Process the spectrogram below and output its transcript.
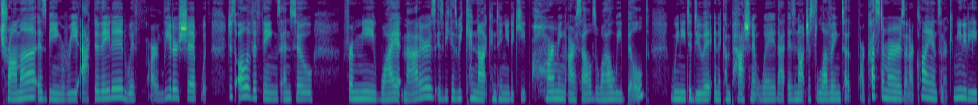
Trauma is being reactivated with our leadership, with just all of the things. And so for me, why it matters is because we cannot continue to keep harming ourselves while we build. We need to do it in a compassionate way that is not just loving to our customers and our clients and our community,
